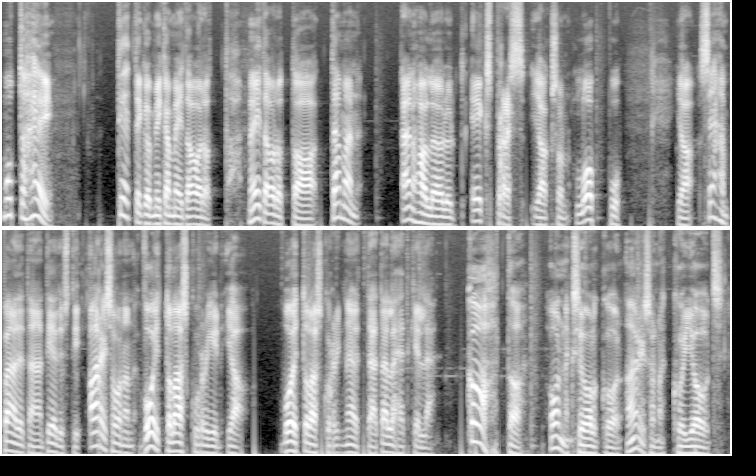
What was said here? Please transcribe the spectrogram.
Mutta hei, tiedättekö mikä meitä odottaa? Meitä odottaa tämän NHL Express-jakson loppu, ja sehän päätetään tietysti Arizonan voittolaskuriin, ja voittolaskuri näyttää tällä hetkellä kahta, onneksi olkoon, Arizona Coyotes –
